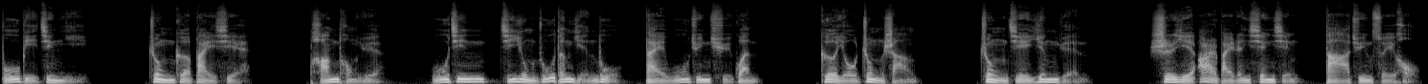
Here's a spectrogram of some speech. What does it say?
不必惊疑。”众各拜谢。庞统曰：“吾今即用汝等引路，待吾军取关，各有重赏。”众皆应允。是夜二百人先行，大军随后。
